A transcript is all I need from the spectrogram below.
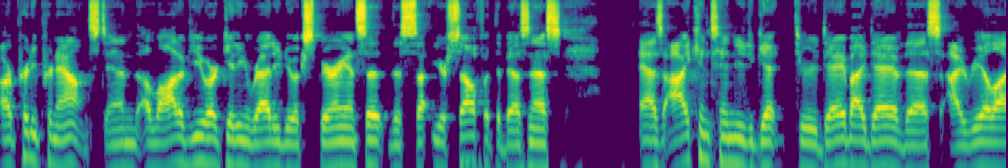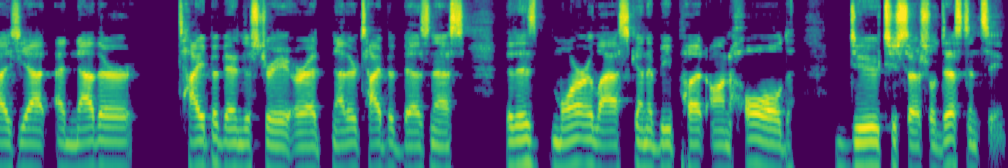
are pretty pronounced. And a lot of you are getting ready to experience it this, yourself with the business. As I continue to get through day by day of this, I realize yet another type of industry or another type of business that is more or less going to be put on hold due to social distancing.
